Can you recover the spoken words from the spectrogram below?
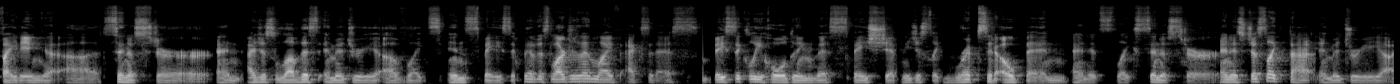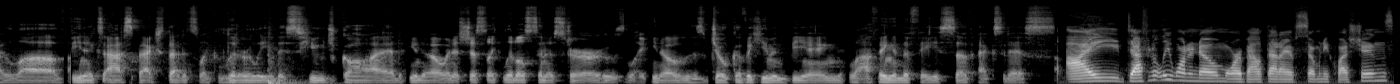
fighting uh, Sinister. And I just love this imagery of like in space. We have this larger than life Exodus basically holding this spaceship and he just like rips it open and it's like sinister. And it's just like that imagery I love. Phoenix aspect that it's like literally this huge god, you know, and it's just like little sinister who's like, you know, this joke of a human being laughing in the face of Exodus. I definitely want to know more about that. I have so many questions.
